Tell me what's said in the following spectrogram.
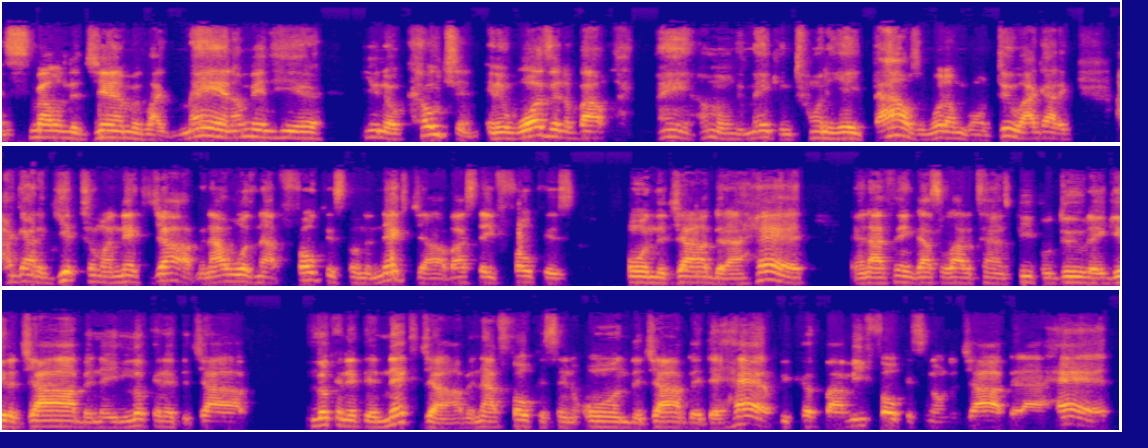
and smelling the gym and like, man, I'm in here, you know, coaching. And it wasn't about like, man, I'm only making 28,000. What I'm going to do? I got to, I got to get to my next job. And I was not focused on the next job. I stayed focused on the job that I had. And I think that's a lot of times people do. They get a job and they looking at the job, looking at their next job and not focusing on the job that they have. Because by me focusing on the job that I had,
